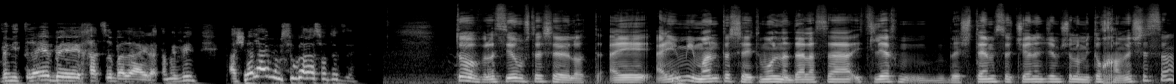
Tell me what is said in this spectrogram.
ונתראה ב-11 בלילה, אתה מבין? השאלה אם הוא מסוגל לעשות את זה. טוב, לסיום שתי שאלות. האם האמנת שאתמול נדל עשה, הצליח ב-12 צ'לנג'ים שלו מתוך 15?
